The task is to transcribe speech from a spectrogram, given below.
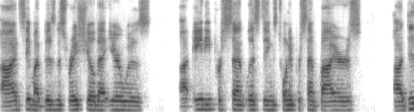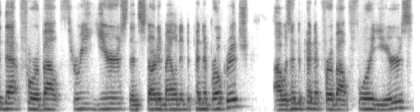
Uh, I'd say my business ratio that year was 80% uh, listings, 20% buyers. Uh, did that for about three years, then started my own independent brokerage. I was independent for about four years.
